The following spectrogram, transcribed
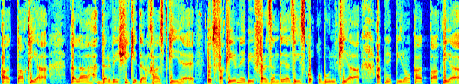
اور تاقیہ کلا درویشی کی درخواست کی ہے۔ تو اس فقیر نے بھی فرزند عزیز کو قبول کیا۔ اپنے پیروں کا تاقیہ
